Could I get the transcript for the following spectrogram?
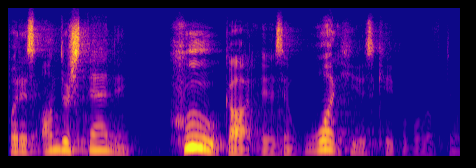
But it's understanding who God is and what He is capable of doing.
